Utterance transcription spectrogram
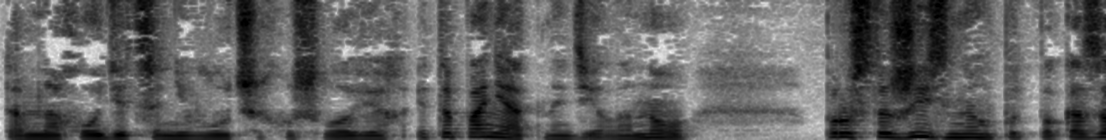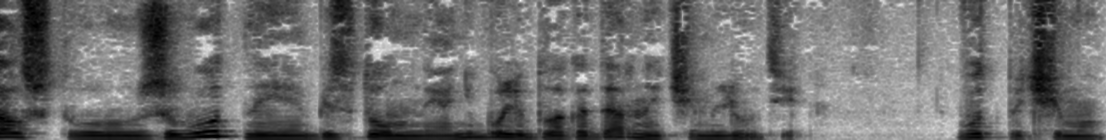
там находятся не в лучших условиях. Это понятное дело, но просто жизненный опыт показал, что животные бездомные, они более благодарны, чем люди. Вот почему.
